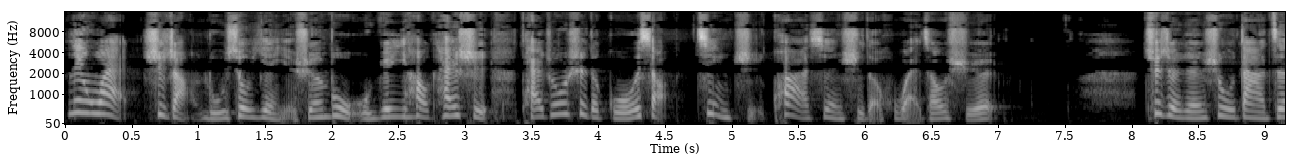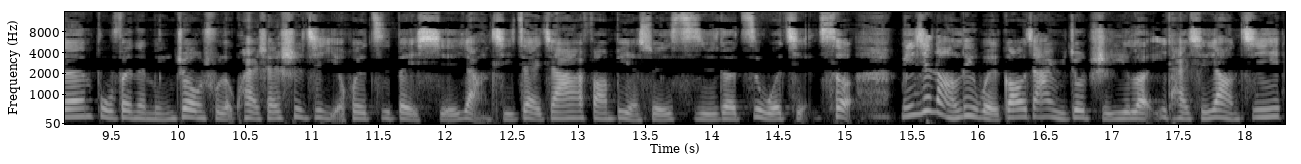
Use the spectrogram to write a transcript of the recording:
另外，市长卢秀燕也宣布，五月一号开始，台中市的国小禁止跨县市的户外教学。确诊人数大增，部分的民众除了快筛试剂，也会自备血氧机在家，方便随时的自我检测。民进党立委高嘉瑜就质疑了，一台血氧机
